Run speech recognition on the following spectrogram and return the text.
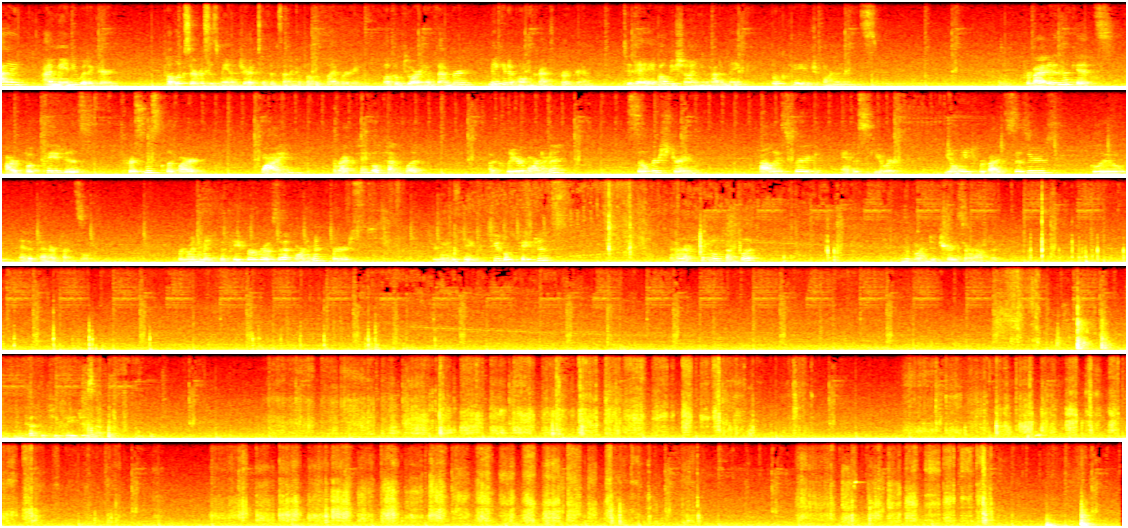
Hi, I'm Mandi Whitaker, Public Services Manager at Tiffin Seneca Public Library. Welcome to our November Make It at Home craft program. Today I'll be showing you how to make book page ornaments. Provided in the kits are book pages, Christmas clip art, twine, a rectangle template, a clear ornament, silver string, holly sprig, and a skewer. You'll need to provide scissors, glue, and a pen or pencil. We're going to make the paper rosette ornament first. You're going to take two book pages and a rectangle template, and we're going to trace around it. Cut the two pages up.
